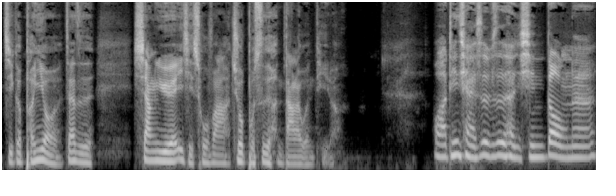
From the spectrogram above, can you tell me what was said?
几个朋友这样子相约一起出发，就不是很大的问题了。哇，听起来是不是很心动呢？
